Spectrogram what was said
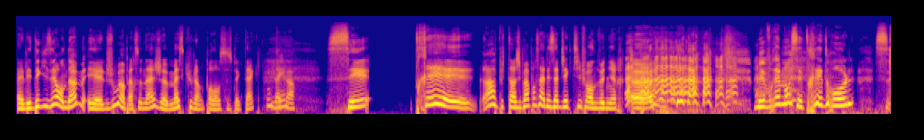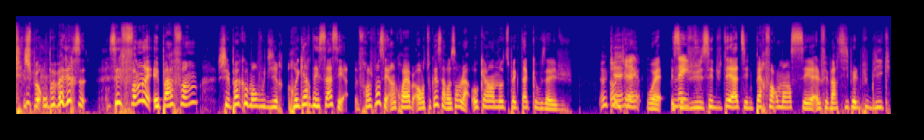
elle est déguisée en homme et elle joue un personnage masculin pendant ce spectacle. D'accord. C'est très ah putain j'ai pas pensé à des adjectifs avant de venir Euh, mais vraiment c'est très drôle je peux, on peut pas dire que c'est- fin et pas fin je sais pas comment vous dire regardez ça c'est franchement c'est incroyable en tout cas ça ressemble à aucun autre spectacle que vous avez vu Ok. Ouais c'est du c'est du théâtre c'est une performance c'est elle fait participer le public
